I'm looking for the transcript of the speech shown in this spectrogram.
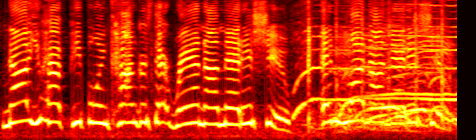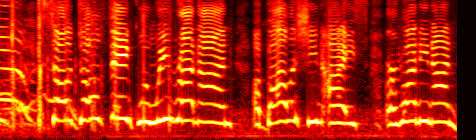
now you have people in Congress that ran on that issue and won on that issue. So don't think when we run on abolishing ICE or running on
